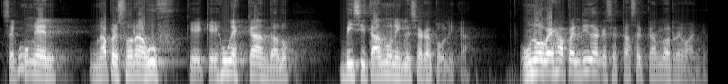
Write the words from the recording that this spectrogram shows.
según él, una persona, uff, que, es un escándalo, visitando una iglesia católica. Una oveja perdida que se está acercando al rebaño.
